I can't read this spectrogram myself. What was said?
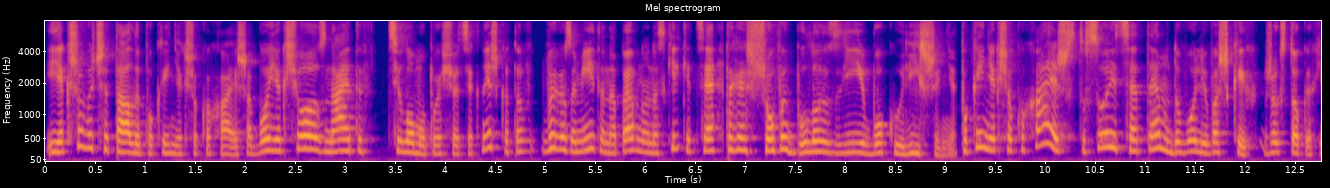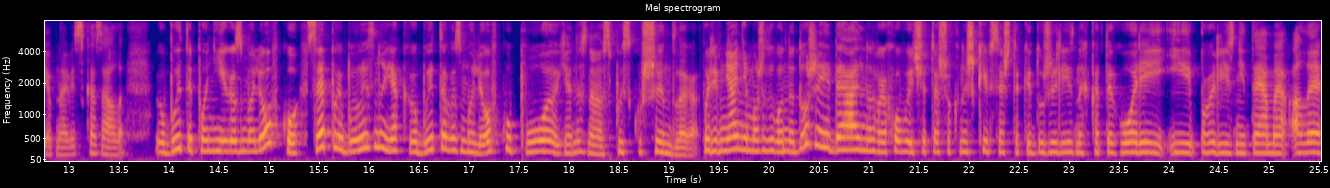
І якщо ви читали покинь, якщо кохаєш, або якщо знаєте в цілому про що ця книжка, то ви розумієте, напевно, наскільки це трешове було з її боку рішення. Покинь, якщо кохаєш, стосується тем доволі важких, жорстоких, я б навіть сказала. Робити по ній розмальовку це приблизно як робити розмальовку по я не знаю списку Шиндлера. Порівняння можливо не дуже ідеально, враховуючи те, що книжки все ж таки дуже різних категорій і про різні теми, але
